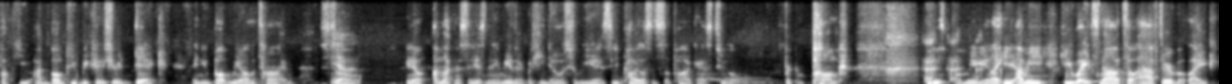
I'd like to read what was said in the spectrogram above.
Fuck you. I bump you because you're a dick and you bump me all the time. So Yeah. You know, I'm not gonna say his name either, but he knows who he is. He probably listens to the podcast too, little freaking punk. He just bumped me. Like he, I mean, he waits now till after, but like,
